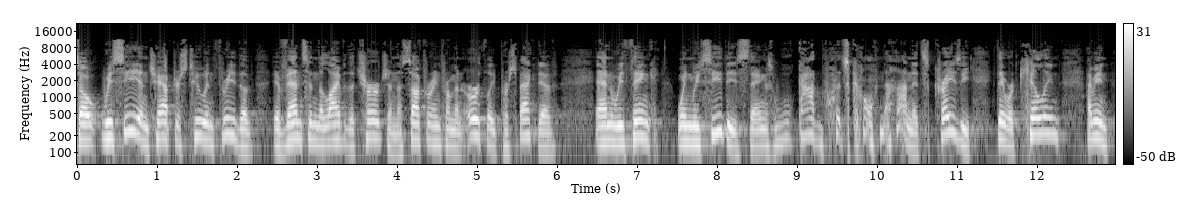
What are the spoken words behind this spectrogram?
So we see in chapters 2 and 3 the events in the life of the church and the suffering from an earthly perspective. And we think when we see these things, well, God, what is going on? It's crazy. They were killing. I mean,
